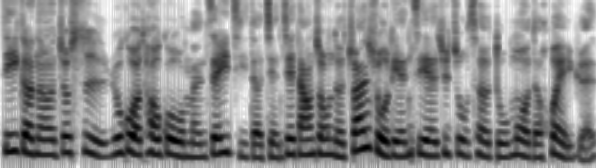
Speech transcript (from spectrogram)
第一个呢，就是如果透过我们这一集的简介当中的专属链接去注册读墨的会员，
